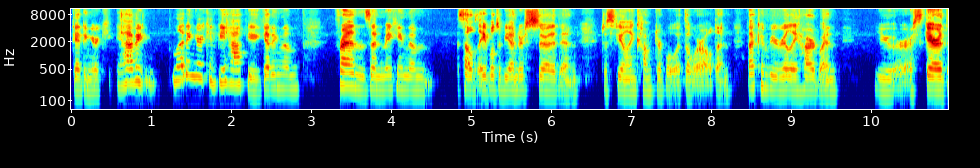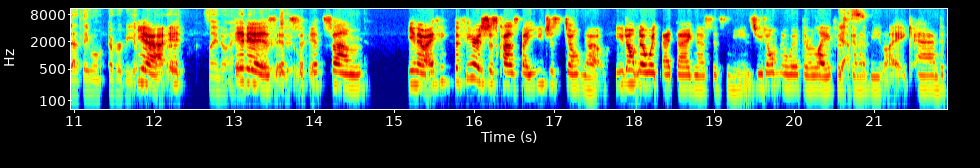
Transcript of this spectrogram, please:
getting your having letting your kid be happy, getting them friends and making them themselves able to be understood and just feeling comfortable with the world. And that can be really hard when you are scared that they won't ever be able yeah, to. It, so I know I it is. It's too. it's um you know, I think the fear is just caused by you just don't know. You don't know what that diagnosis means. You don't know what their life is yes. going to be like. And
